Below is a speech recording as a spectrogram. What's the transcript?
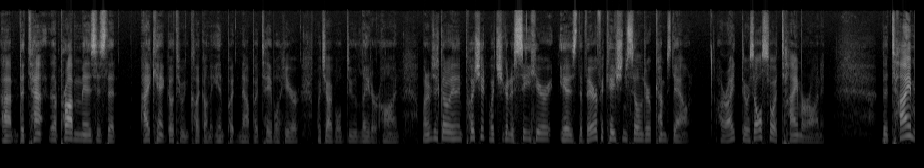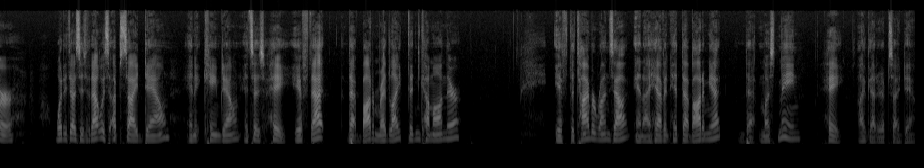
um, the, the problem is, is that I can't go through and click on the input and output table here, which I will do later on. But I'm just going to push it. What you're going to see here is the verification cylinder comes down. All right. There was also a timer on it. The timer, what it does is that was upside down and it came down, it says, hey, if that that bottom red light didn't come on there, if the timer runs out and I haven't hit that bottom yet, that must mean, hey, I've got it upside down.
